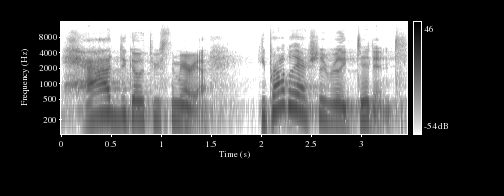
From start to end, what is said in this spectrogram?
had to go through Samaria. He probably actually really didn't.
